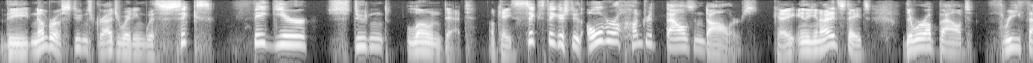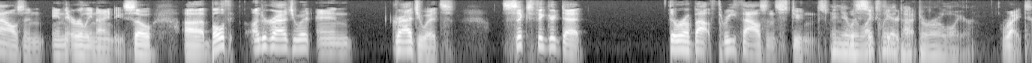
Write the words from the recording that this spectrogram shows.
the number of students graduating with six figure student loan debt. Okay, six figure student over a hundred thousand dollars. Okay, in the United States, there were about three thousand in the early '90s. So uh, both undergraduate and graduates, six figure debt. There were about three thousand students, And you were likely a six-figure debt. doctor or a lawyer. Right.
